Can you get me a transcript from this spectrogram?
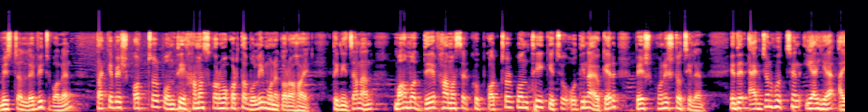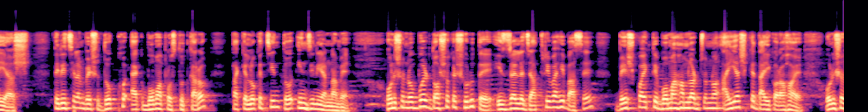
মিস্টার লেভিট বলেন, তাকে বেশ কট্টরপন্থী হামাস কর্মকর্তা বলেই মনে করা হয়। তিনি জানান, মোহাম্মদ দেব হামাসের খুব কট্টরপন্থী কিছু অধিনায়কের বেশ ঘনিষ্ঠ ছিলেন। এদের একজন হচ্ছেন ইয়াহিয়া আইয়াস। তিনি ছিলেন বেশ দক্ষ এক বোমা প্রস্তুতকারক। তাকে লোকে চিনত ইঞ্জিনিয়ার নামে। উনিশশো নব্বইয়ের দশকের শুরুতে ইসরায়েলের যাত্রীবাহী বাসে বেশ কয়েকটি বোমা হামলার জন্য আইয়াসকে দায়ী করা হয়। উনিশশো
